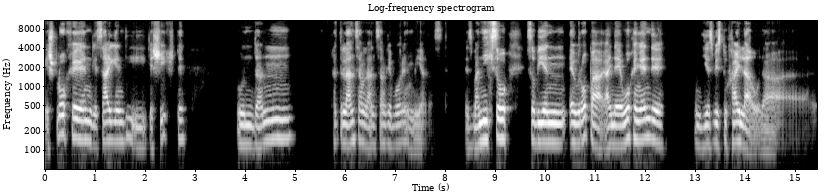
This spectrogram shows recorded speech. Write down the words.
gesprochen, gezeigt die Geschichte. Und dann hat langsam, langsam geboren mir das. Es war nicht so, so wie in Europa, eine Wochenende und jetzt bist du Heiler oder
